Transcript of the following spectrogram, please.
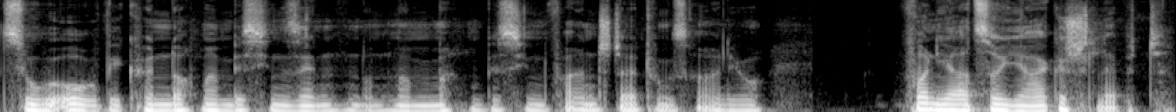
zu, oh, wir können doch mal ein bisschen senden und man macht ein bisschen Veranstaltungsradio von Jahr zu Jahr geschleppt.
